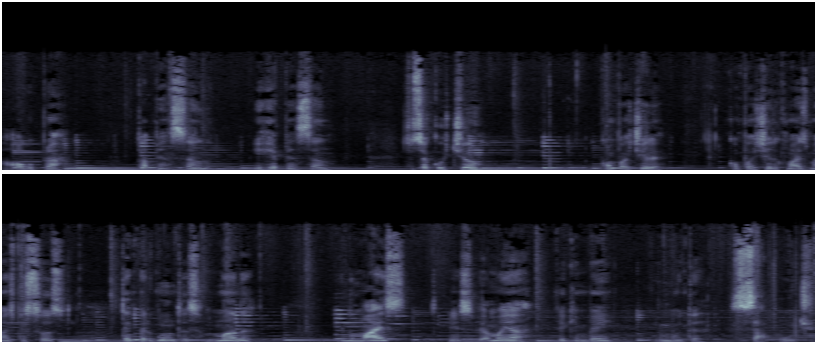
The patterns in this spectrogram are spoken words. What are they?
algo para estar tá pensando e repensando. Se você curtiu, compartilha compartilha com mais mais pessoas. Tem perguntas, manda. E no mais, a gente se vê amanhã. Fiquem bem e muita saúde.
